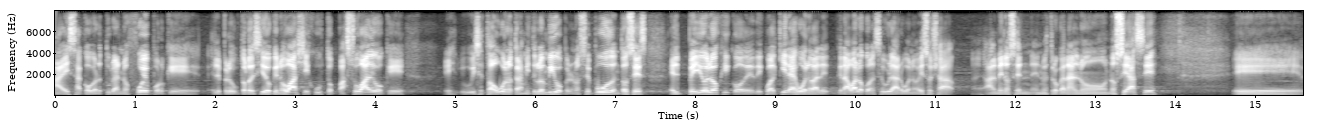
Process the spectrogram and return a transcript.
a esa cobertura no fue porque el productor decidió que no vaya y justo pasó algo que eh, hubiese estado bueno transmitirlo en vivo, pero no se pudo. Entonces, el pedido lógico de, cualquiera es, bueno, dale, grabalo con el celular. Bueno, eso ya, eh, al menos en, nuestro canal, no, se hace. Eh,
